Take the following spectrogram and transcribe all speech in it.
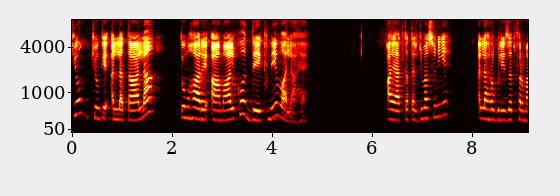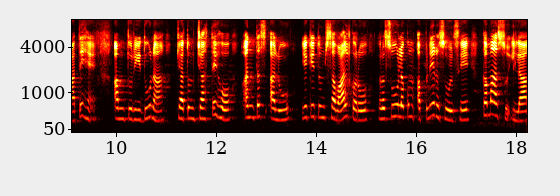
کیوں؟ کیونکہ اللہ تعالیٰ تمہارے اعمال کو دیکھنے والا ہے۔ آیات کا ترجمہ سنیے۔ اللہ رب العزت فرماتے ہیں، ام تریدونا کیا تم چاہتے ہو انتس الو یہ کہ تم سوال کرو رسولکم اپنے رسول سے، کما سلا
